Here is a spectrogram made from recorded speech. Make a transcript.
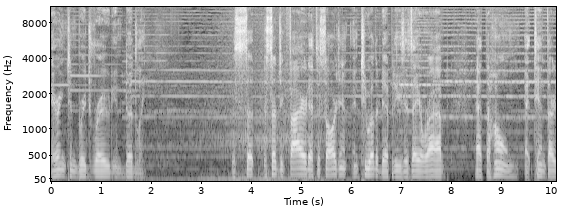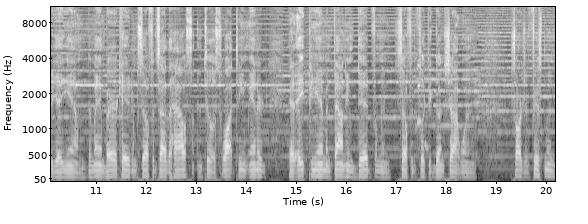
Arrington Bridge Road in Dudley. The, su- the subject fired at the sergeant and two other deputies as they arrived at the home at 10:30 a.m. The man barricaded himself inside the house until a SWAT team entered at 8 p.m. and found him dead from a self-inflicted gunshot wound. Sergeant Fishman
